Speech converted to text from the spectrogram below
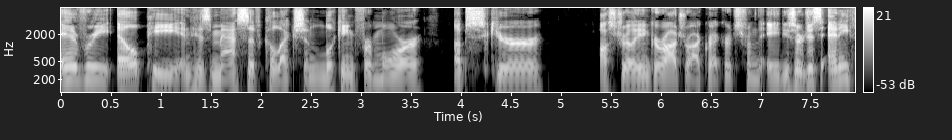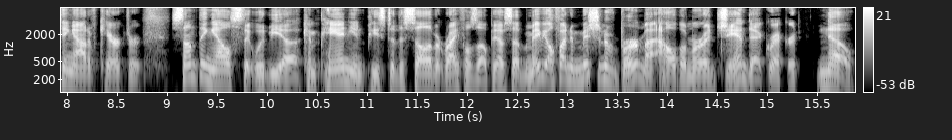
every LP in his massive collection looking for more obscure Australian garage rock records from the 80s or just anything out of character. Something else that would be a companion piece to the Celibate Rifles LP. I said, maybe I'll find a Mission of Burma album or a Jandek record. No,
